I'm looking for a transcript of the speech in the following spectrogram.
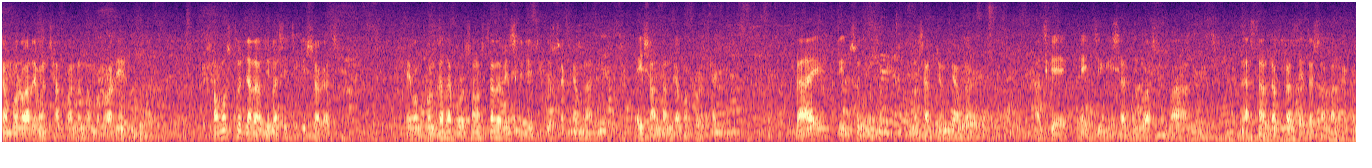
নম্বর ওয়ার্ড এবং ছাপ্পান্ন নম্বর ওয়ার্ডের সমস্ত যারা অধিবাসী চিকিৎসক আছে এবং কলকাতা পৌরসংস্থারও বেশ কিছু চিকিৎসককে আমরা এই সম্মান জ্ঞাপন করে থাকি প্রায় তিনশো উনষাট জনকে আমরা আজকে এই চিকিৎসা দিবস বা ন্যাশনাল ডক্টর ডেতে সম্মান জ্ঞাপন।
